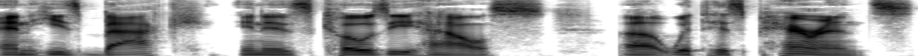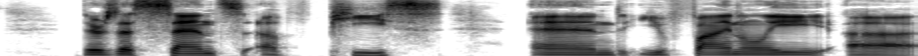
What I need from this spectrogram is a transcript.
and he's back in his cozy house uh, with his parents, there's a sense of peace, and you finally uh,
